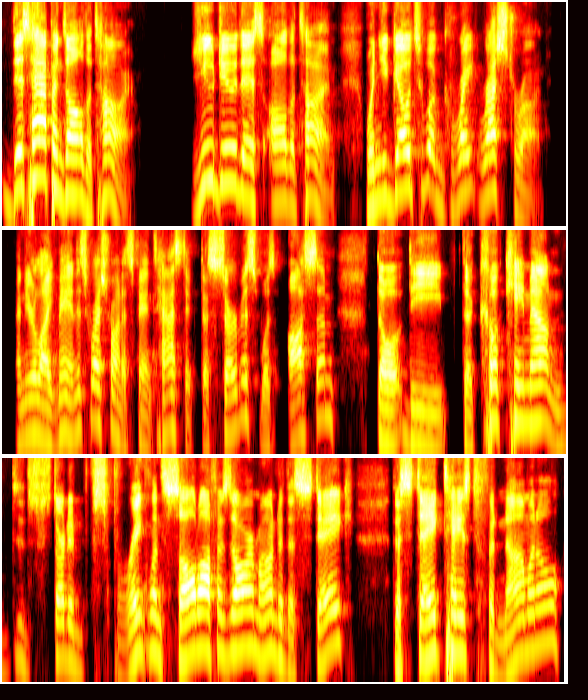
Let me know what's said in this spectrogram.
This happens all the time. You do this all the time. When you go to a great restaurant and you're like, man, this restaurant is fantastic. The service was awesome. The the the cook came out and started sprinkling salt off his arm onto the steak. The steak tastes phenomenal.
